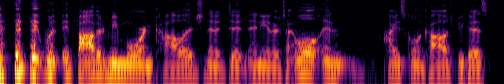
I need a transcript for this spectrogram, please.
I think it was it bothered me more in college than it did any other time. Well, in high school and college because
